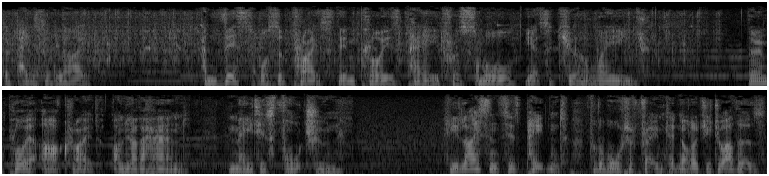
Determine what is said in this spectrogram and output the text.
the pace of life. And this was the price the employees paid for a small yet secure wage. Their employer, Arkwright, on the other hand, made his fortune. He licensed his patent for the water frame technology to others,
